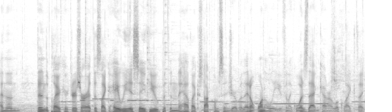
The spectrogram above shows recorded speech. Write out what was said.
And then then the player characters are at this like, hey, we need to save you, but then they have like Stockholm syndrome and they don't want to leave. And like, what does that encounter look like? Like,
